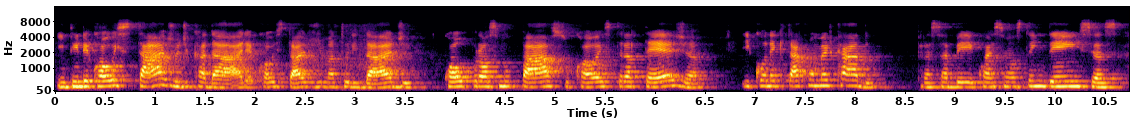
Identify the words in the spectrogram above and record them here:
Entender qual o estágio de cada área, qual o estágio de maturidade, qual o próximo passo, qual a estratégia e conectar com o mercado para saber quais são as tendências,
